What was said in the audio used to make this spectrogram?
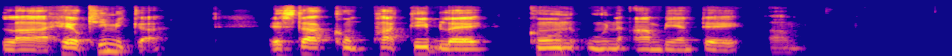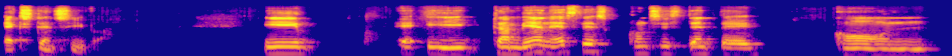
la geoquímica está compatible con un ambiente um, extensivo. Y, y, también este es consistente con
